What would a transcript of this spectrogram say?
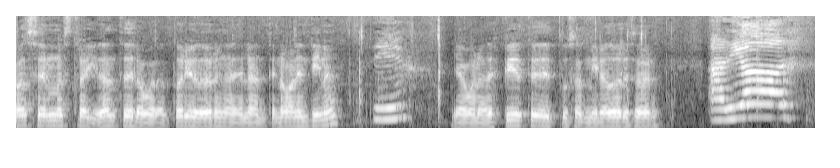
va a ser nuestra ayudante de laboratorio de ahora en adelante, ¿no, Valentina? Sí. Ya, bueno, despídete de tus admiradores, a ver. Adiós.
